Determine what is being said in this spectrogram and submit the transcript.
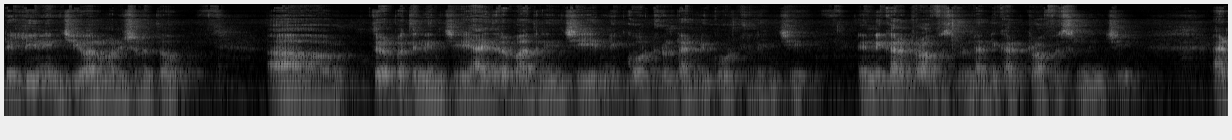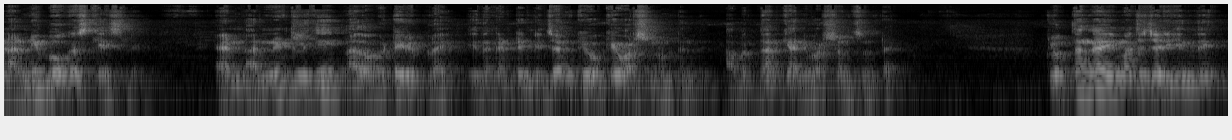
ఢిల్లీ నుంచి వాళ్ళ మనుషులతో తిరుపతి నుంచి హైదరాబాద్ నుంచి ఎన్ని కోర్టులు ఉంటే అన్ని కోర్టుల నుంచి ఎన్ని కలెక్టర్ ఆఫీసులు ఉంటే అన్ని కలెక్టర్ ఆఫీసుల నుంచి. అండ్ అన్ని బోగస్ కేసులే. అండ్ అన్నింటికి నాది ఒకటే రిప్లై. ఎందుకంటే నిజానికి ఒకే వర్షన్ ఉంటుంది. అబద్ధానికి అన్ని వర్షన్స్ ఉంటాయి. క్లుప్తంగా ఈ మధ్య జరిగింది.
